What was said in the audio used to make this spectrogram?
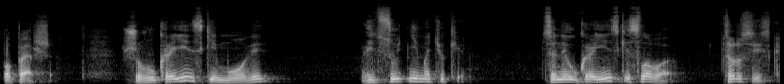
по-перше, що в українській мові відсутні матюки. Це не українські слова. Це російське.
